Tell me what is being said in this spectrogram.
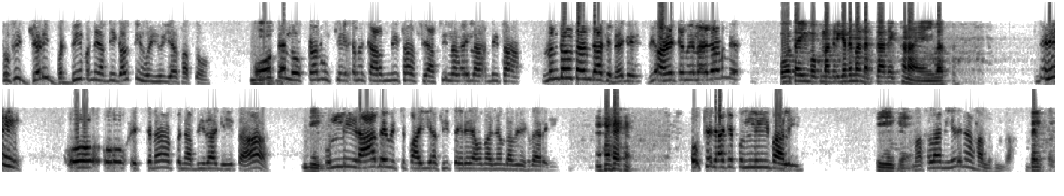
ਤੁਸੀਂ ਜਿਹੜੀ ਵੱਡੀ ਬੁਨਿਆਦੀ ਗਲਤੀ ਹੋਈ ਹੋਈ ਆ ਸਭ ਤੋਂ ਉਹ ਤੇ ਲੋਕਾਂ ਨੂੰ ਚੇਤਨ ਕਰਨ ਦੀ ਥਾਂ ਸਿਆਸੀ ਲੜਾਈ ਲੜਨ ਦੀ ਥਾਂ ਨੰਗਲ ਡੈਮ ਜਾ ਕੇ ਬਹਿ ਗਏ ਵੀ ਐਂ ਕਿਵੇਂ ਲੈ ਜਾਣਗੇ? ਉਹ ਤਾਂ ਹੀ ਮੁੱਖ ਮੰਤਰੀ ਕਹਿੰਦੇ ਮੈਂ ਨੱਕਾ ਦੇਖਣ ਆਇਆ ਜੀ ਬਸ। ਨਹੀਂ ਉਹ ਉਹ ਇੱਕ ਨਾ ਪੰਜਾਬੀ ਦਾ ਗੀਤ ਆ। ਜੀ। ਉੱਲੀ ਰਾਹ ਦੇ ਵਿੱਚ ਪਾਈ ਅਸੀਂ ਤੇਰੇ ਆਉਂਦਾ ਜਾਂਦਾ ਵੇਖਦਾ ਰਹੀ। ਉੱਥੇ ਜਾ ਕੇ ਕੁੱਲੀ ਪਾ ਲਈ। ਠੀਕ ਹੈ। ਮਸਲਾ ਨਹੀਂ ਇਹਦੇ ਨਾਲ ਹੱਲ ਹੁੰਦਾ। ਬਿਲਕੁਲ।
